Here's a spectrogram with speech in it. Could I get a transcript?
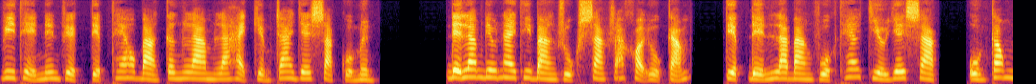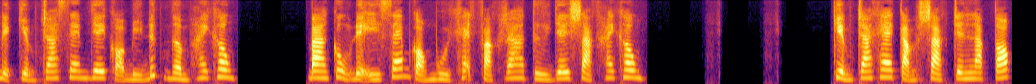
Vì thế nên việc tiếp theo bạn cần làm là hãy kiểm tra dây sạc của mình. Để làm điều này thì bạn rút sạc ra khỏi ổ cắm. Tiếp đến là bạn vuột theo chiều dây sạc, uốn cong để kiểm tra xem dây có bị đứt ngầm hay không. Bạn cũng để ý xem có mùi khét phát ra từ dây sạc hay không. Kiểm tra khe cắm sạc trên laptop.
